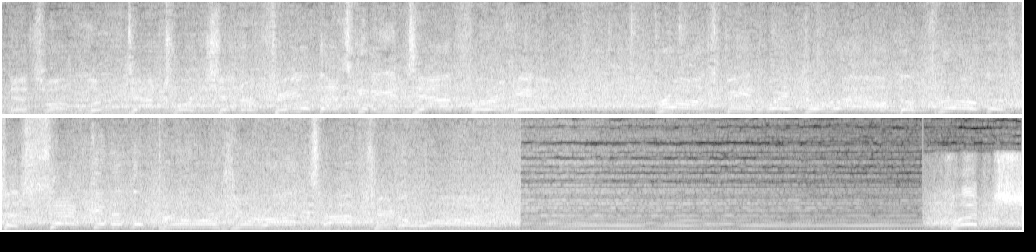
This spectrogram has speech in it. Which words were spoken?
This one looped out toward center field. That's going to get down for a hit. Braun's being waved around. The throw goes to second, and the Brewers are on top two to one. Puts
